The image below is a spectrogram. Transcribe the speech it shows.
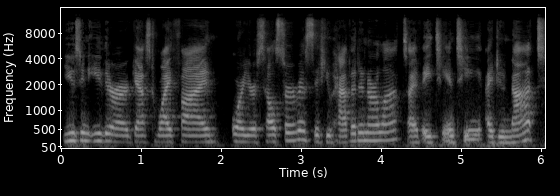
using either our guest Wi-Fi or your cell service if you have it in our lots. I have AT&T, I do not.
